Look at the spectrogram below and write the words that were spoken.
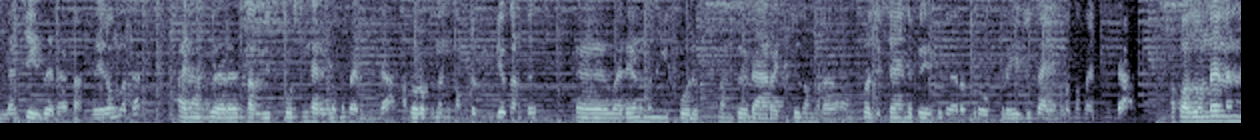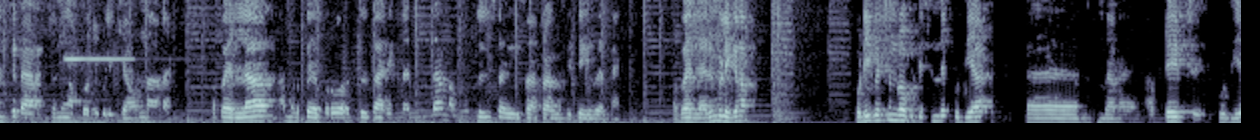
എല്ലാം ചെയ്തു തരാം. കേട്ടോ വേറെ ഒന്നുമല്ല അതിനകത്ത് വേറെ സർവീസ് കോസ്റ്റും കാര്യങ്ങളൊന്നും വരുന്നില്ല. അതോടൊപ്പം തന്നെ നമ്മുടെ വീഡിയോ കണ്ട് വരികയാണെന്നുണ്ടെങ്കിൽ പോലും നമുക്ക് ഡയറക്റ്റ് നമ്മുടെ പ്രൊജക്റ്റ് അതിന്റെ പേരിൽ വേറെ ബ്രോക്കറേജ് കാര്യങ്ങളൊന്നും വരുന്നില്ല. അപ്പോൾ അതുകൊണ്ട് തന്നെ നിങ്ങൾക്ക് ഡയറക്റ്റ് നമ്പറിൽ വിളിക്കാവുന്നതാണ്. അപ്പോൾ എല്ലാ നമ്മുടെ പേപ്പർ വർക്ക് കാര്യങ്ങളെല്ലാം നമ്മൾ ഫ്രീ സർവീസ് ആയിട്ട് അതിന്റെ ചെയ്ത് തന്നെ അപ്പോൾ എല്ലാവരും വിളിക്കണം. പൊടി കൊച്ചിൻ പ്രോപ്പർട്ടീസിന്റെ പുതിയ എന്താണ് അപ്ഡേറ്റ്സ് പുതിയ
